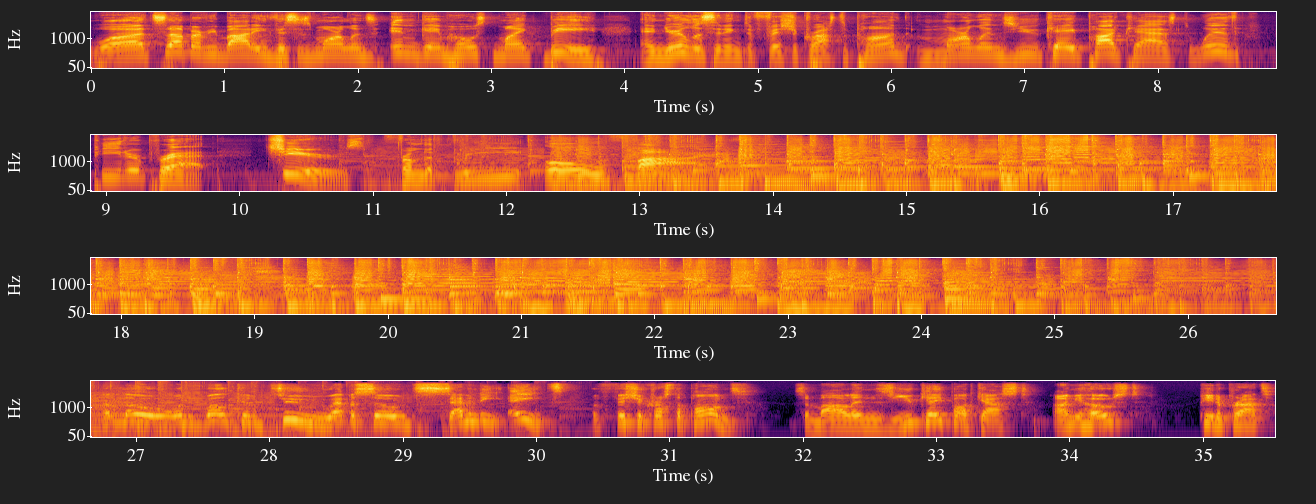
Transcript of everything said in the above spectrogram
What's up, everybody? This is Marlins in game host Mike B, and you're listening to Fish Across the Pond, Marlins UK podcast with Peter Pratt. Cheers from the 305. Welcome to episode 78 of Fish Across the Pond. It's a Marlins UK podcast. I'm your host, Peter Pratt,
